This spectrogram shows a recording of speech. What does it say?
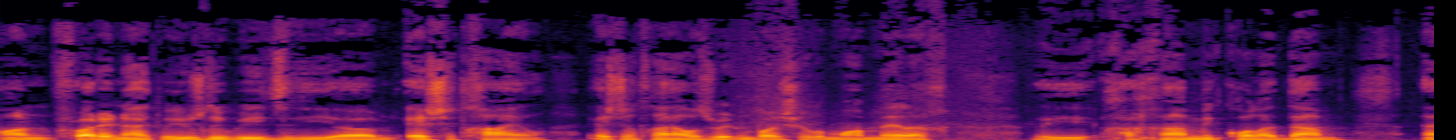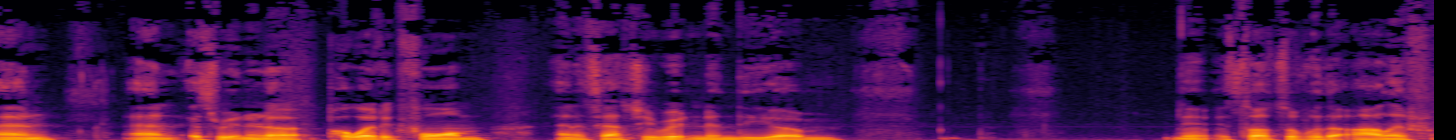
on Friday night we usually read the um, Eshet Chayil. Eshet Chayil was written by Shlomo HaMelech, the Chacham Mikol Adam, and and it's written in a poetic form, and it's actually written in the. Um, yeah, it starts off with the Aleph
